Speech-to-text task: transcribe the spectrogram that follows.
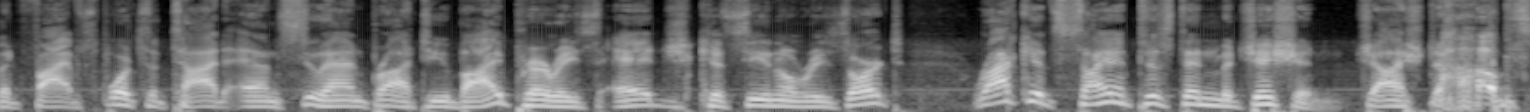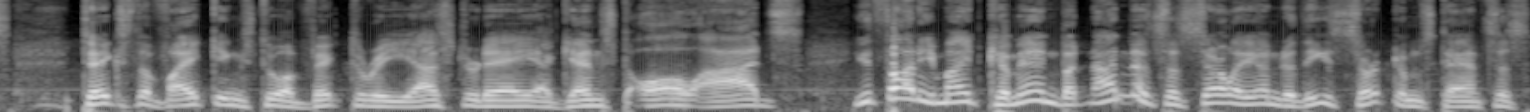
at 5 Sports of Todd and Souhan brought to you by Prairie's Edge Casino Resort. Rocket scientist and magician Josh Dobbs takes the Vikings to a victory yesterday against all odds. You thought he might come in, but not necessarily under these circumstances.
